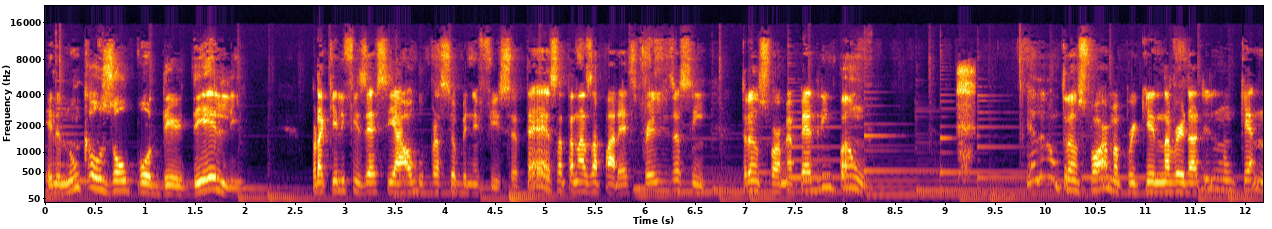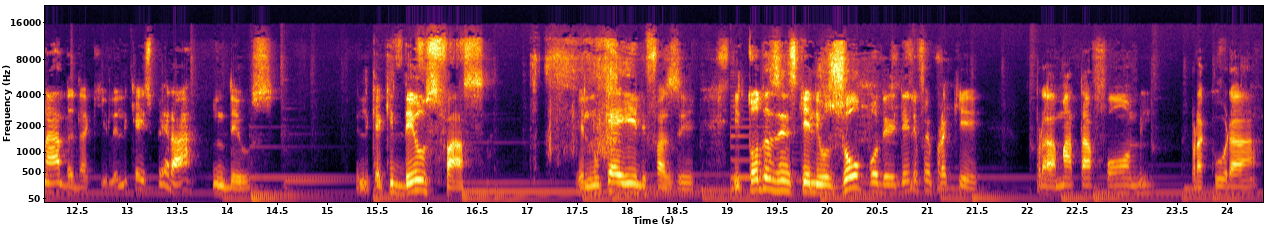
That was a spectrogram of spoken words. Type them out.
Ele nunca usou o poder dele para que ele fizesse algo para seu benefício. Até Satanás aparece para ele e diz assim: transforme a pedra em pão. Ele não transforma porque, na verdade, ele não quer nada daquilo. Ele quer esperar em Deus. Ele quer que Deus faça. Ele não quer ele fazer. E todas as vezes que ele usou o poder dele foi para quê? Para matar a fome, para curar,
